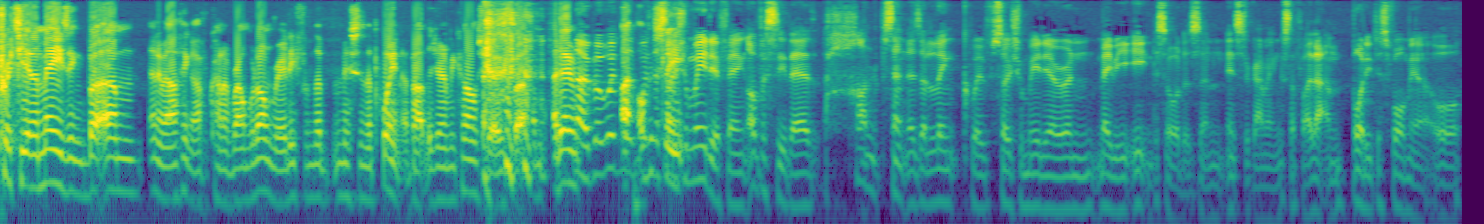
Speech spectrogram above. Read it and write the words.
pretty and amazing. But um, anyway, I think I've kind of rambled on really from the missing the point about the Jeremy Kyle show. But um, I don't. no, but with the, with the, social media thing, obviously there's hundred percent there's a link with social media and maybe eating disorders and Instagramming and stuff like that and body dysphoria or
